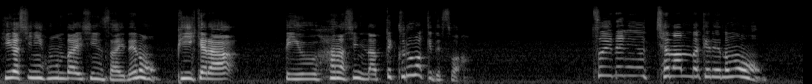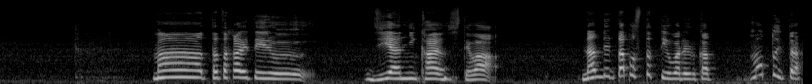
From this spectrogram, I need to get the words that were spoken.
東日本大震災での P キャラっていう話になってくるわけですわ。ついでに言っちゃなんだけれどもまあ叩かれている事案に関してはなんでダブスタって言われるかもっと言ったら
